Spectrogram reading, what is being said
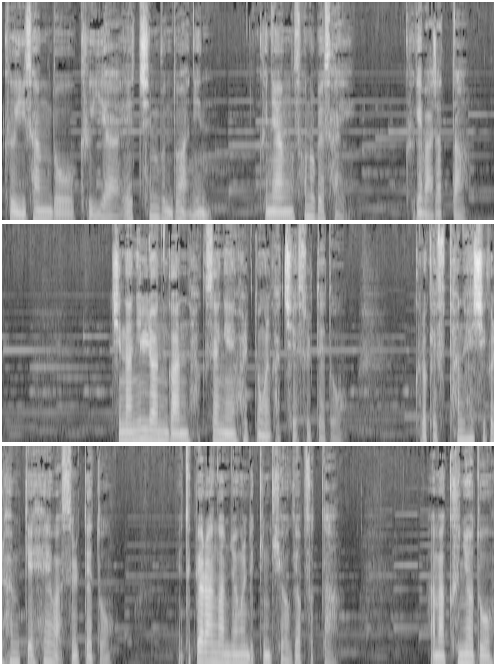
그 이상도 그 이하의 친분도 아닌 그냥 선후배 사이. 그게 맞았다. 지난 1년간 학생의 활동을 같이 했을 때도 그렇게 숱한 회식을 함께 해왔을 때도 특별한 감정을 느낀 기억이 없었다. 아마 그녀도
